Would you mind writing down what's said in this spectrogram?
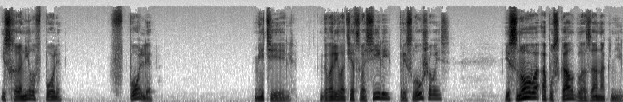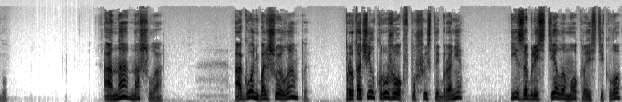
и схоронила в поле. В поле. Метель, — говорил отец Василий, прислушиваясь, и снова опускал глаза на книгу. Она нашла. Огонь большой лампы проточил кружок в пушистой броне, и заблестело мокрое стекло,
